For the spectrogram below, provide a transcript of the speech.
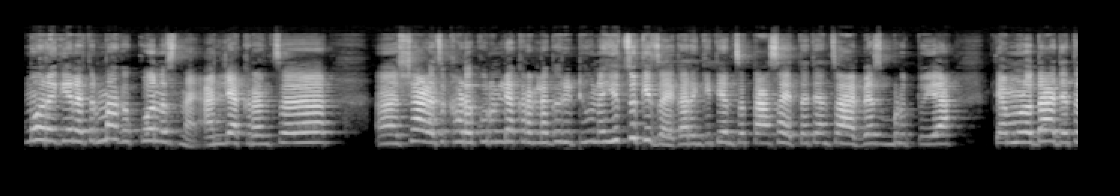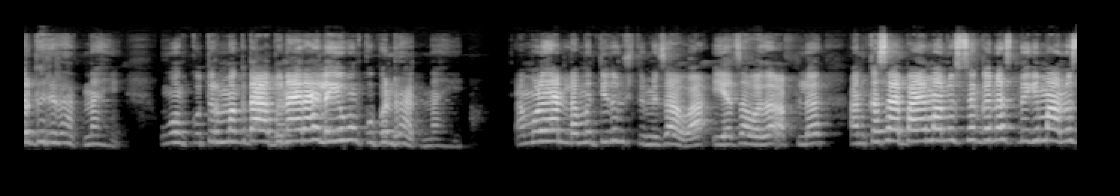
मोहर गेलं तर मागं कोणच नाही. आणि लेकरांचं शाळेचं खडं करून लेकरांना घरी ठेवणं ही चुकीचं आहे. कारण की त्यांचा तास आहे तर त्यांचा अभ्यास बुडतो या. त्यामुळं दाद्या तर घरी राहत नाही. वंकू तर मग दादू नाही राहिलं की वंकू पण राहत नाही. त्यामुळे ह्यांना म्हणते तुमची तुम्ही जावा या जावा आपलं. आणि कसं आहे बाय माणूस संघ नसलं की माणूस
